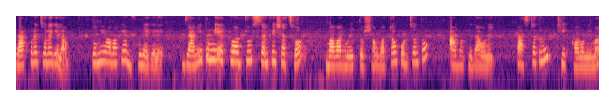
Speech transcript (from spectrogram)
রাগ করে চলে গেলাম। তুমিও আমাকে ভুলে গেলে। জানি তুমি একটু আধটু সেলফিশ আছো। বাবার মৃত্যুর সংবাদটাও পর্যন্ত আমাকে দাওনি। কাজটা তুমি ঠিক করনি, মা।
